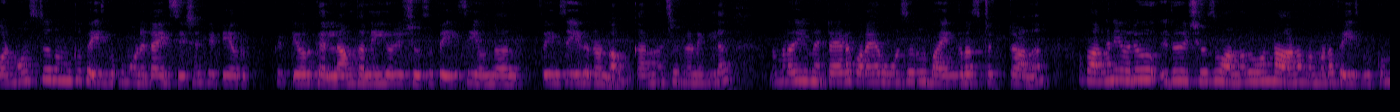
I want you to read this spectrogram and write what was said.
ഓൾമോസ്റ്റ് നമുക്ക് ഫേസ്ബുക്ക് മോണിറ്റൈസേഷൻ കിട്ടിയവർ കിട്ടിയവർക്കെല്ലാം തന്നെ ഈ ഒരു ഇഷ്യൂസ് ഫേസ് ചെയ്യുന്ന ഫേസ് ചെയ്തിട്ടുണ്ടാവും. കാരണം എന്ന് വെച്ചിട്ടുണ്ടെങ്കിൽ നമ്മുടെ ഈ മെറ്റയുടെ കുറേ റൂൾസുകൾ ഭയങ്കര സ്ട്രിക്റ്റ് ആണ്. അപ്പോൾ അങ്ങനെ ഒരു ഇത് ഇഷ്യൂസ് വന്നതുകൊണ്ടാണ് നമ്മുടെ ഫേസ്ബുക്കും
